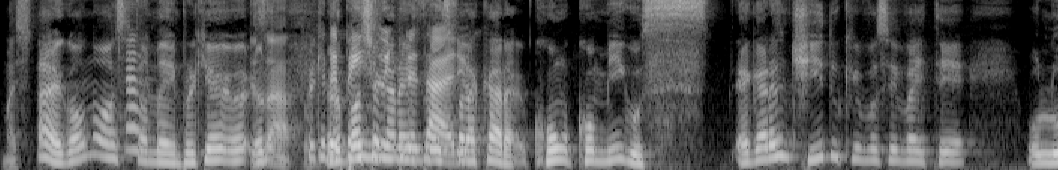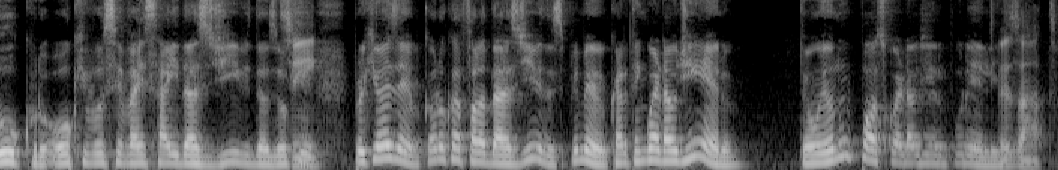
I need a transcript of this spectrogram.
Mas Ah, é igual o nosso É. também, porque eu, eu, exato. Porque eu não posso depende do chegar na empresa e empresário. falar, cara, com, comigo é garantido que você vai ter o lucro ou que você vai sair das dívidas ou Sim. que porque um exemplo, quando eu falo das dívidas, primeiro, o cara tem que guardar o dinheiro. Então eu não posso guardar o dinheiro por ele. Exato.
